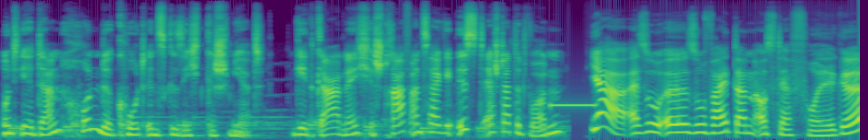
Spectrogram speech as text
und ihr dann Hundekot ins Gesicht geschmiert. Geht gar nicht. Strafanzeige ist erstattet worden. Ja, also äh, soweit dann aus der Folge.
